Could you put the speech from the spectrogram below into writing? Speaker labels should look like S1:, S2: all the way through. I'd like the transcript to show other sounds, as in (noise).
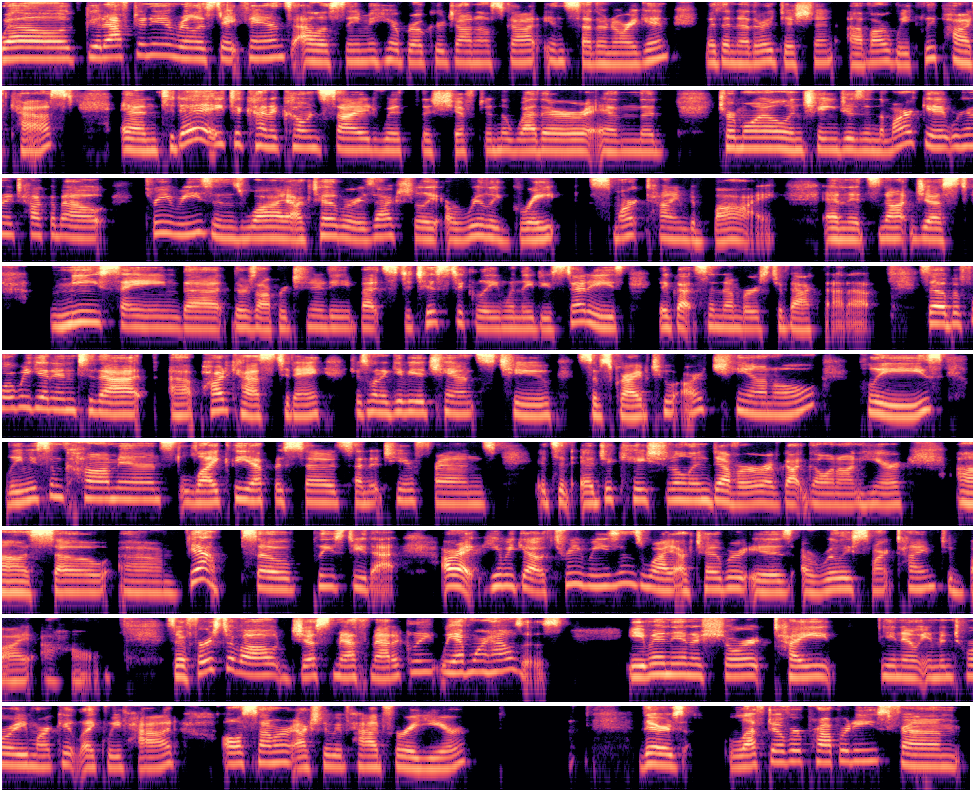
S1: Well, good afternoon, real estate fans. Alice Lima here, broker John L. Scott in Southern Oregon, with another edition of our weekly podcast. And today, to kind of coincide with the shift in the weather and the turmoil and changes in the market, we're going to talk about three reasons why October is actually a really great smart time to buy. And it's not just me saying that there's opportunity, but statistically, when they do studies, they've got some numbers to back that up. So before we get into that uh, podcast today, just want to give you a chance to subscribe to our channel please leave me some comments, like the episode, send it to your friends. It's an educational endeavor I've got going on here. Uh, so, um, yeah, so please do that. All right, here we go. Three reasons why October is a really smart time to buy a home. So, first of all, just mathematically, we have more houses. Even in a short, tight, you know, inventory market like we've had all summer, actually, we've had for a year. There's leftover properties from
